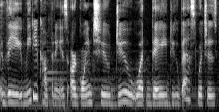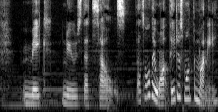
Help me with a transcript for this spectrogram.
The media companies are going to do what they do best, which is make news that sells. That's all they want. They just want the money.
